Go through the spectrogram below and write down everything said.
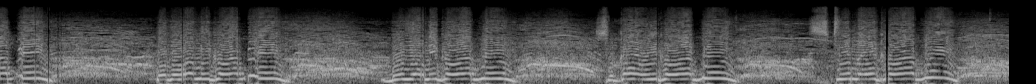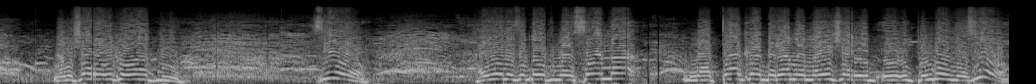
wapi? Petroli iko wapi? Dizeli iko wapi? Sukari iko wapi? Stima iko wapi? Na mshahara iko wapi? Sio? Hiyo ni sababu tumesema nataka gharama ya maisha ipunguzwe, sio?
